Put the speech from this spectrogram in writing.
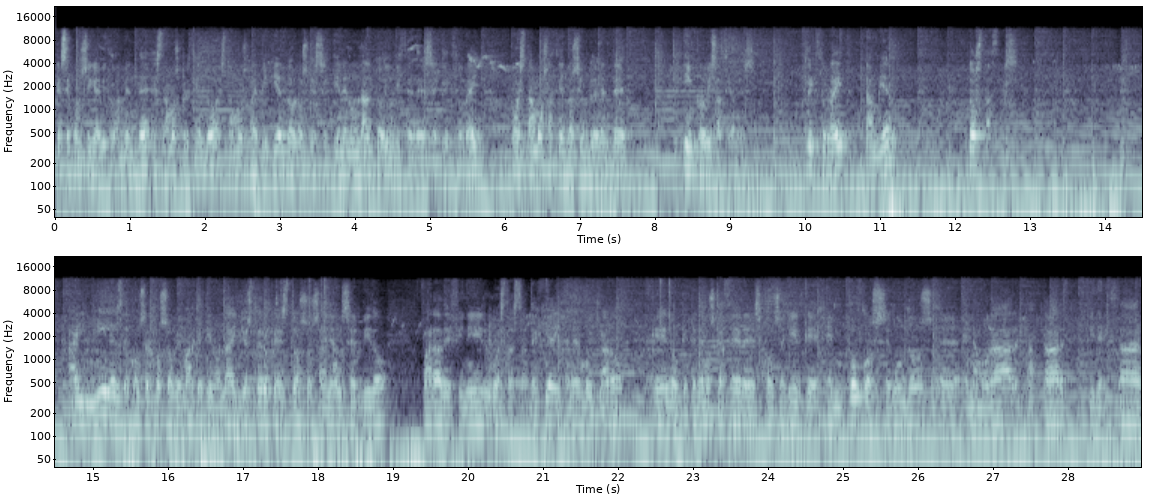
que se consigue habitualmente, estamos creciendo, estamos repitiendo los que tienen un alto índice de ese click-through rate o estamos haciendo simplemente improvisaciones. Click-through rate también dos tazas. Hay miles de consejos sobre marketing online, yo espero que estos os hayan servido para definir vuestra estrategia y tener muy claro que lo que tenemos que hacer es conseguir que en pocos segundos eh, enamorar, captar, fidelizar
